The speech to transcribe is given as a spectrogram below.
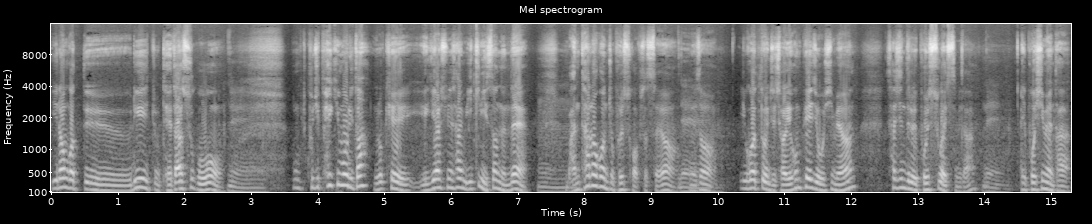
이런 것들이 좀 대다수고 예. 음, 굳이 폐기머리다 이렇게 얘기할 수 있는 사람이 있긴 있었는데 음. 많다라고는 좀 볼 수가 없었어요. 네. 그래서 이것도 이제 저희 홈페이지 오시면 사진들을 볼 수가 있습니다. 네. 이 보시면 다,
